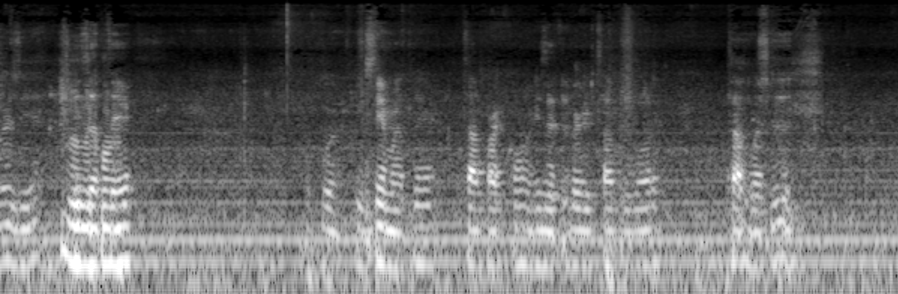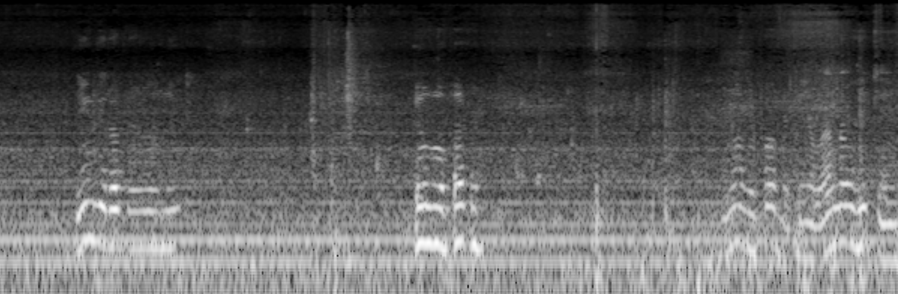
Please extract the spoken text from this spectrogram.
Where's he at? He's the up corner. there. Where? You see him right there, top right corner. He's at the very top of the water. Top Oh, left. shit. You can get up there, little nigga. Go, little pupper. I'm not in public, can, but I know he can.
